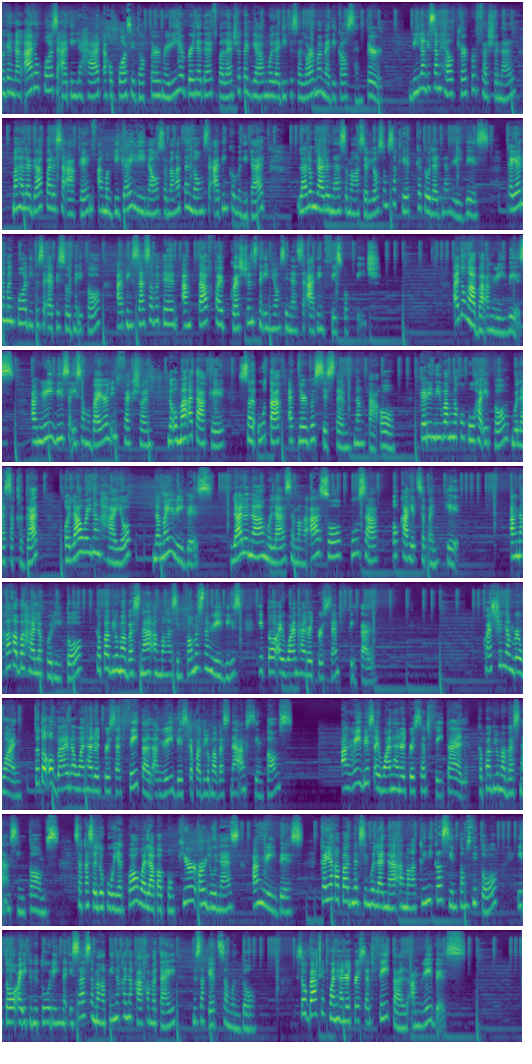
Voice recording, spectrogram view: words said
Magandang araw po sa ating lahat. Ako po si Dr. Maria Bernadette Valencia Tagliam mula dito sa Lorma Medical Center. Bilang isang healthcare professional, mahalaga para sa akin ang magbigay linaw sa mga tanong sa ating komunidad, lalong-lalo na sa mga seryosong sakit katulad ng rabies. Kaya naman po dito sa episode na ito, ating sasagutin ang top 5 questions na inyong sinan sa ating Facebook page. Ano nga ba ang rabies? Ang rabies ay isang viral infection na umaatake sa utak at nervous system ng tao. Karaniwang nakukuha ito mula sa kagat o laway ng hayop na may rabies, lalo na mula sa mga aso, pusa o kahit sa paniki. Ang nakakabahala po rito, kapag lumabas na ang mga simptomas ng rabies, ito ay 100% fatal. Question number one, totoo ba na 100% fatal ang rabies kapag lumabas na ang symptoms? Ang rabies ay 100% fatal kapag lumabas na ang symptoms. Sa kasalukuyan po, wala pa pong cure or lunas ang rabies. Kaya kapag nagsimula na ang mga clinical symptoms nito, ito ay itinuturing na isa sa mga pinakanakakamatay na sakit sa mundo. So bakit 100% fatal ang rabies?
